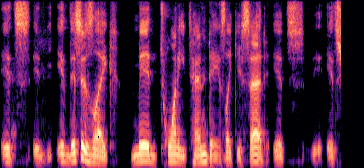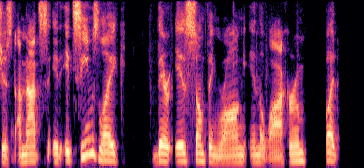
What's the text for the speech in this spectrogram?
it's it, it, this is like mid 2010 days, like you said. It's it's just I'm not. It, it seems like there is something wrong in the locker room, but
